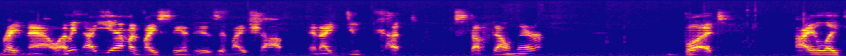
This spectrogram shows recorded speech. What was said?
right now. I mean, yeah, my vice stand is in my shop, and I do cut stuff down there. But I like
